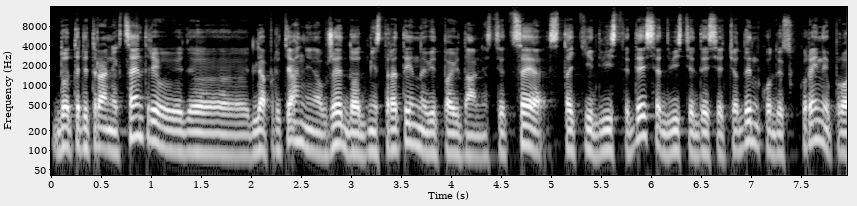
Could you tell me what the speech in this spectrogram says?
до територіальних центрів е, для притягнення вже до адміністративної відповідальності. Це статті 210, 210.1 Кодексу України про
